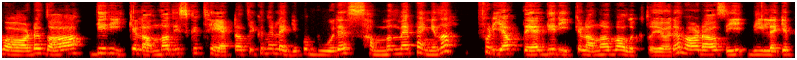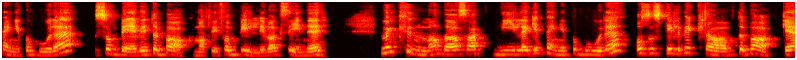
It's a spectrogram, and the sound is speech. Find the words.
var det da de rike landene diskuterte at de kunne legge på bordet sammen med pengene? Fordi at det de rike landene valgte å gjøre, var da å si vi legger penger på bordet, så ber vi tilbake om at vi får billige vaksiner. Men kunne man da sagt vi legger penger på bordet, og så stiller vi krav tilbake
